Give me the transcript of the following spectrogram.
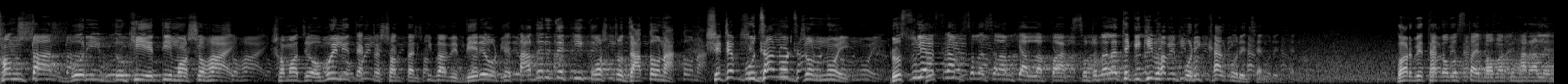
সন্তান গরিব, দুঃখী, এতিম, অসহায়, সমাজে অবহেলিত একটা সন্তান কীভাবে বেড়ে ওঠে, তাদের যে কি কষ্ট যাত না, সেটা বোঝানোর জন্যই রসুল আকরাম সাল্লাহ সাল্লামকে আল্লাহ পাক ছোটবেলা থেকে কীভাবে পরীক্ষা করেছেন? গর্বে থাকা অবস্থায় বাবাকে হারালেন,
